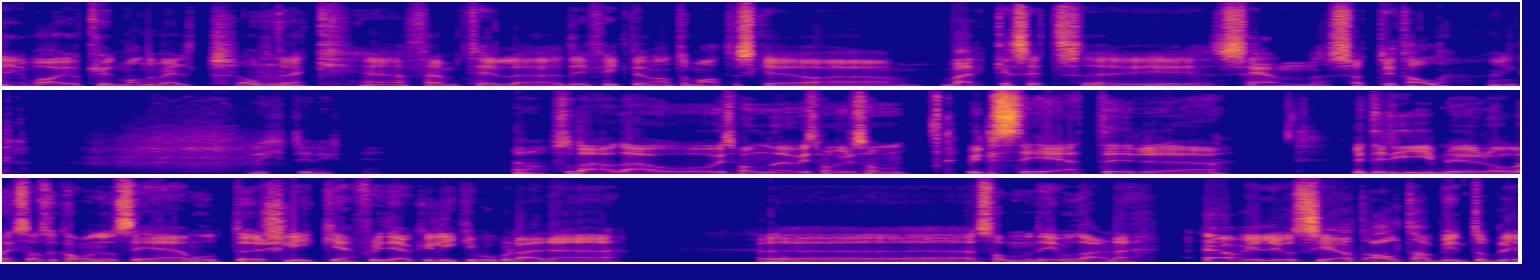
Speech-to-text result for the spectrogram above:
de var jo kun manuelt opptrekk mm. frem til eh, de fikk det automatiske eh, verket sitt eh, i sen 70-tallet, egentlig. Riktig, riktig. Ja, så det er, jo- det er jo, hvis man, hvis man vil, liksom, vil se etter eh, litt rimeligere Rolex, og så kan man jo se mot eh, slike, fordi de er jo ikke like populære uh, som de moderne. Jeg vil jo si at alt har begynt å bli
